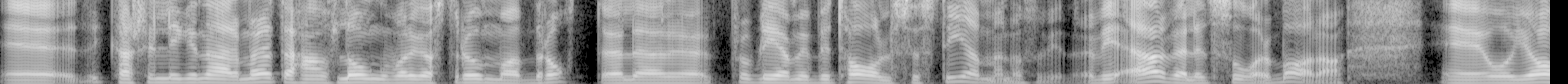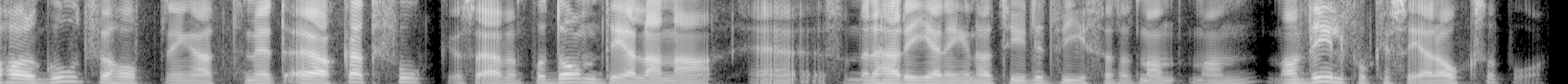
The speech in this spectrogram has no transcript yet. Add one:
Eh, det kanske ligger närmare till hans långvariga strömavbrott eller problem med betalsystemen och så vidare. Vi är väldigt sårbara. Eh, och jag har god förhoppning att med ett ökat fokus även på de delarna eh, som den här regeringen har tydligt visat att man, man, man vill fokusera också på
